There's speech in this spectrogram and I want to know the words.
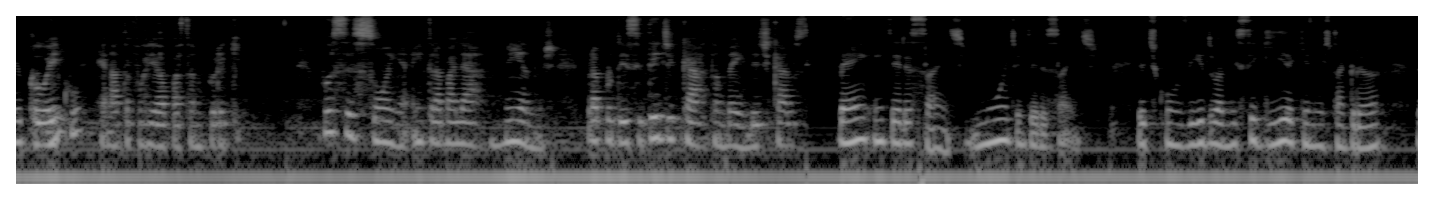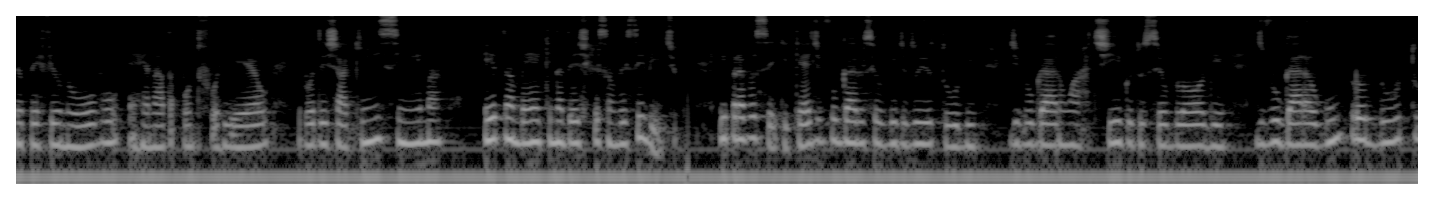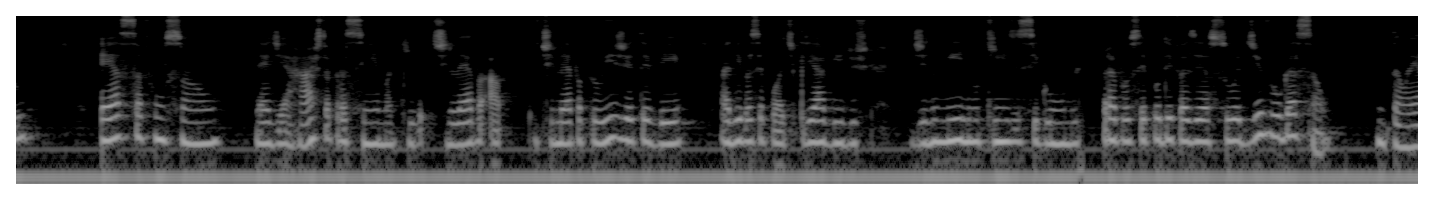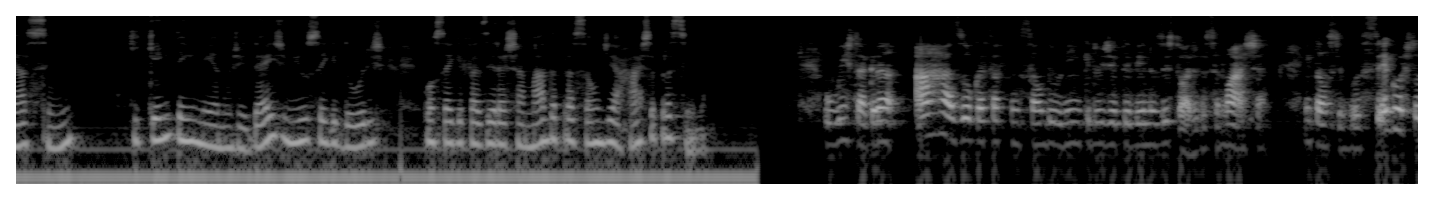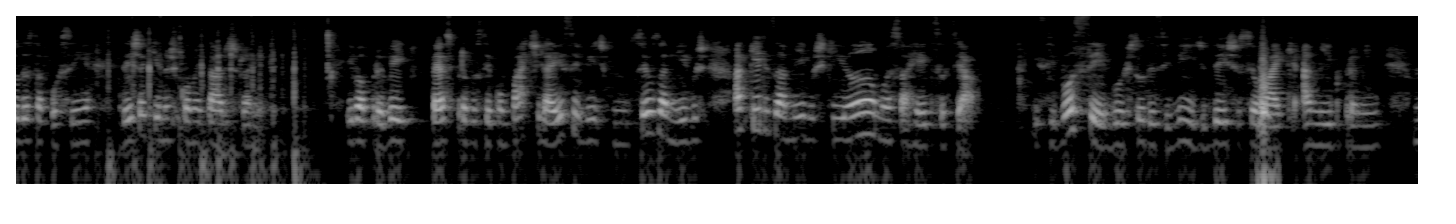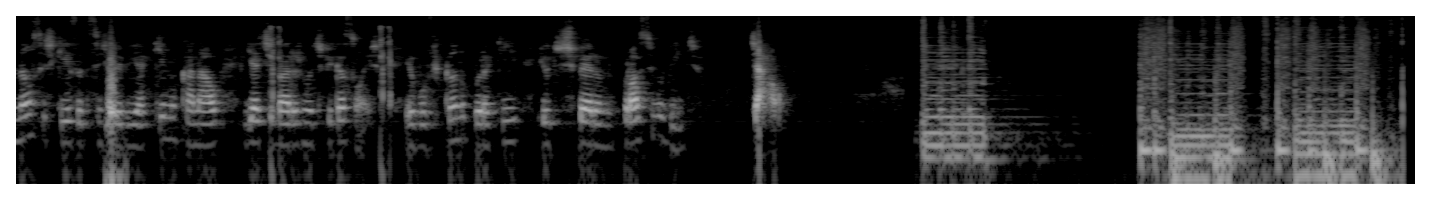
Eu clico. Oi, Renata Forreal passando por aqui. Você sonha em trabalhar menos para poder se dedicar também, dedicar o bem interessante, muito interessante. Eu te convido a me seguir aqui no Instagram, meu perfil novo é renata.forriel. Eu vou deixar aqui em cima e também aqui na descrição desse vídeo. E para você que quer divulgar o seu vídeo do YouTube, divulgar um artigo do seu blog, divulgar algum produto, essa função né, de arrasta para cima que te leva a, te leva para o IGTV, ali você pode criar vídeos de no mínimo 15 segundos para você poder fazer a sua divulgação. Então é assim que quem tem menos de 10 mil seguidores consegue fazer a chamada para ação de arrasta para cima. O Instagram arrasou com essa função do link do IGTV nos stories, você não acha? Então, se você gostou dessa forcinha, deixa aqui nos comentários para mim. E eu aproveito, peço para você compartilhar esse vídeo com seus amigos, aqueles amigos que amam essa rede social. E se você gostou desse vídeo, deixe o seu like amigo para mim. Não se esqueça de se inscrever aqui no canal e ativar as notificações. Eu vou ficando por aqui, eu te espero no próximo vídeo. Tchau!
